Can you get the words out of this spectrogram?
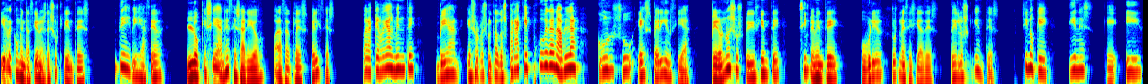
y recomendaciones de sus clientes, debe hacer lo que sea necesario para hacerles felices, para que realmente vean esos resultados, para que puedan hablar con su experiencia. Pero no es suficiente simplemente cubrir sus necesidades de los clientes, sino que tienes que ir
